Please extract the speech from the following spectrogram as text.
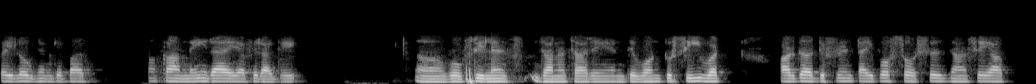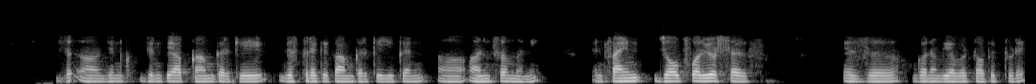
कई लोग जिनके पास काम नहीं रहा है या फिर आगे वो फ्रीलांस जाना चाह रहे हैं। And they want to see what are the different type of sources जहाँ से आप जिन जिन पे आप काम करके, जिस तरह के काम करके you can earn some money and find job for yourself is gonna be our topic today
